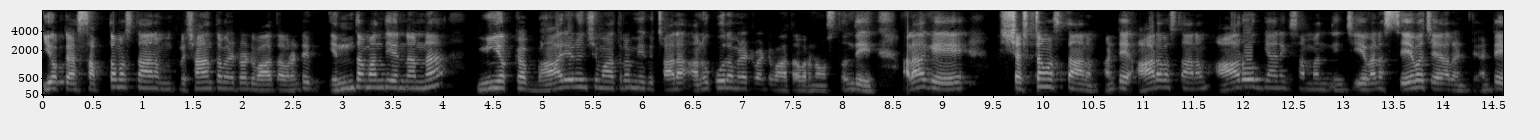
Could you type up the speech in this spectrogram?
ఈ యొక్క సప్తమ స్థానం ప్రశాంతమైనటువంటి వాతావరణం అంటే ఎంతమంది ఎన్నన్నా మీ యొక్క భార్య నుంచి మాత్రం మీకు చాలా అనుకూలమైనటువంటి వాతావరణం వస్తుంది. అలాగే షష్టమ స్థానం అంటే ఆరవ స్థానం ఆరోగ్యానికి సంబంధించి ఏమైనా సేవ చేయాలంటే అంటే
